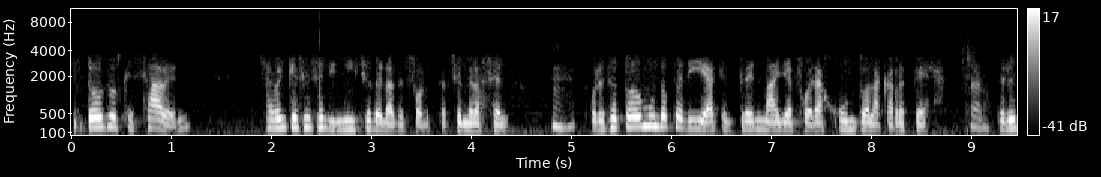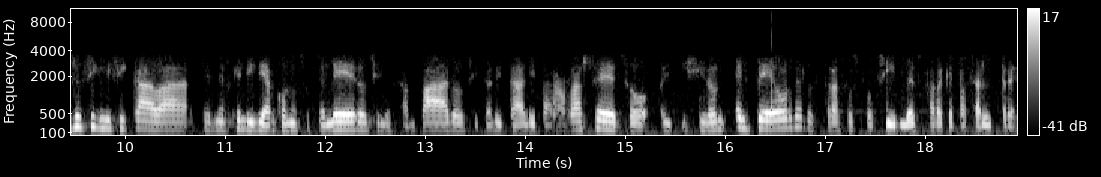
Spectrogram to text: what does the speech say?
Y todos los que saben saben que ese es el inicio de la desforestación de la selva. Por eso todo el mundo pedía que el tren Maya fuera junto a la carretera. Pero eso significaba tener que lidiar con los hoteleros y los amparos y tal y tal. Y para ahorrarse eso, hicieron el peor de los trazos posibles para que pasara el tren.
